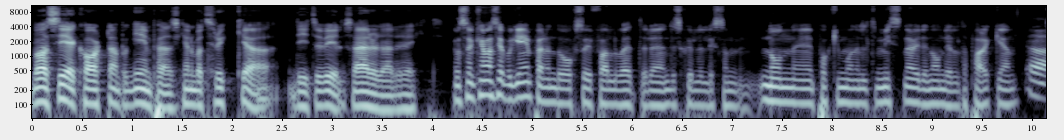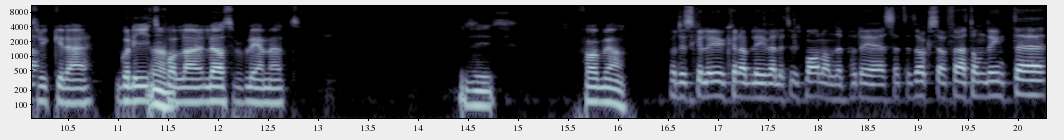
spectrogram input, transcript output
Bara se kartan på gamepaden så kan du bara trycka dit du vill så är du där direkt. Och sen kan man se på gamepaden då också ifall vad heter det, det skulle liksom, någon eh, Pokémon är lite missnöjd i någon del av parken. ja. Trycker där, går dit, Ja. kollar, löser problemet. Precis. Fabian. Och det skulle ju kunna bli väldigt utmanande på det sättet också. För att om du inte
